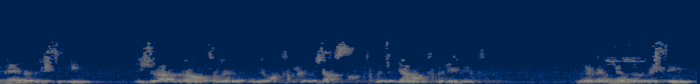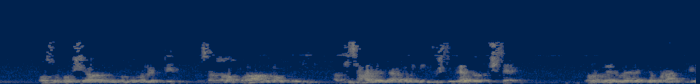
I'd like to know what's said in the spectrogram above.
భేద దృష్టికి ఈశ్వరానుగ్రహం అక్కర్లేదు పుణ్యం అక్కర్లేదు శాస్త్రం అక్కర్లేదు జ్ఞానం అక్కర్లేదు ఏమీ అక్కర్లేదు. ఎందుకంటే భేద దృష్టి పశు పక్ష్యాలతో మొదలెట్టి సకల ప్రాణులకు అతి సహజంగా కలిగిన దృష్టి భేద దృష్టే. మనం వేరు వేరే చెప్పడానికి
